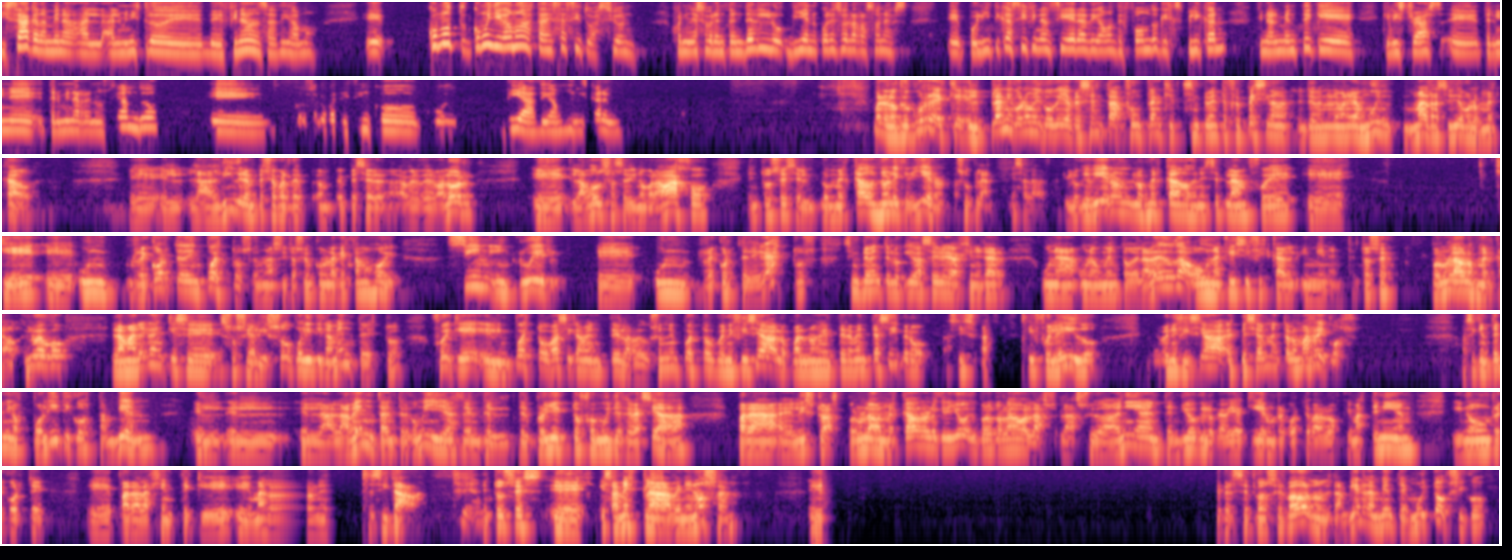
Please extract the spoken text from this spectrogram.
saca también al, ministro de, Finanzas, digamos. ¿cómo, ¿Cómo llegamos hasta esa situación, Juan Inés, sobre entenderlo bien, cuáles son las razones eh, políticas y financieras, digamos, de fondo que explican finalmente que, que Liz Truss eh, termine, termina renunciando eh, con solo 45 días, digamos, en el cargo. Bueno, lo que ocurre es que el plan económico que ella presenta fue un plan que simplemente fue pésima, de una manera muy mal recibido por los mercados. La libra empezó a perder, empezar a perder valor, eh, la bolsa se vino para abajo, entonces los mercados no le creyeron a su plan, esa es la verdad. Y lo que vieron los mercados en ese plan fue eh, que un recorte de impuestos en una situación como la que estamos hoy, sin incluir un recorte de gastos, simplemente lo que iba a hacer era generar un aumento de la deuda o una crisis fiscal inminente. Entonces, por un lado los mercados. Y luego la manera en que se socializó políticamente esto fue que el impuesto, básicamente, la reducción de impuestos beneficiaba, lo cual no es enteramente así, pero así, fue leído, beneficiaba especialmente a los más ricos. Así que en términos políticos también, la, venta, entre comillas, del, proyecto fue muy desgraciada para el Liz Trust. Por un lado, el mercado no lo creyó y por otro lado, la, la, ciudadanía entendió que lo que había aquí era un recorte para los que más tenían y no un recorte eh, para la gente que eh, más lo necesitaba. Entonces, eh, esa mezcla venenosa de conservador, donde también el ambiente es muy tóxico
